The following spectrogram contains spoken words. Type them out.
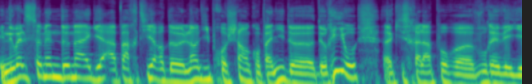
Une nouvelle semaine de MAG à partir de lundi prochain en compagnie de, Rio, euh, qui sera là pour euh, vous réveiller.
